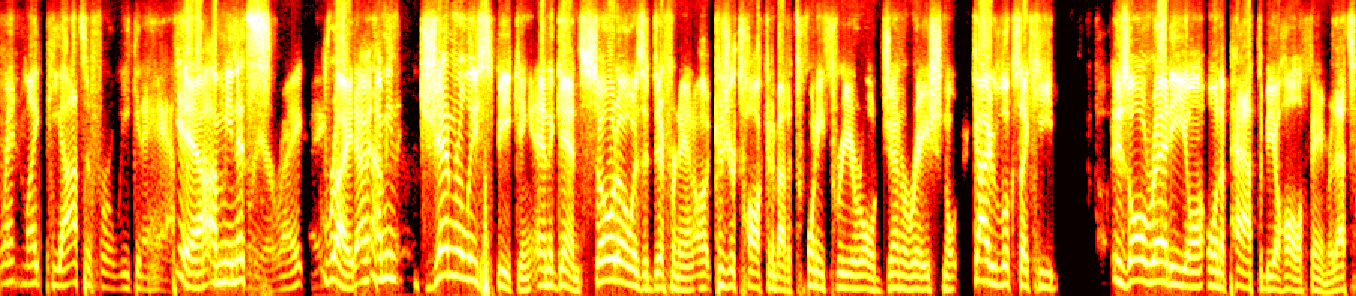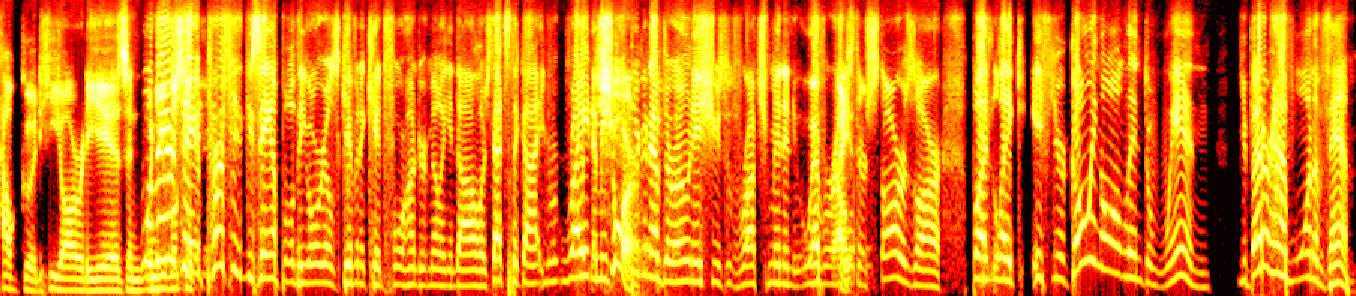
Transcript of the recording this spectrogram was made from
rent Mike Piazza for a week and a half. Yeah. I mean, it's career, right. Right. I, I, mean, generally speaking, and again, Soto is a different animal because you're talking about a 23 year old generational guy who looks like he is already on, on, a path to be a Hall of Famer. That's how good he already is. And well, there's a at, perfect example of the Orioles giving a kid four hundred million dollars. That's the guy, right? I mean, sure. they're gonna have their own issues with Rutschman and whoever else right. their stars are. But like, if you're going all in to win, you better have one of them.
